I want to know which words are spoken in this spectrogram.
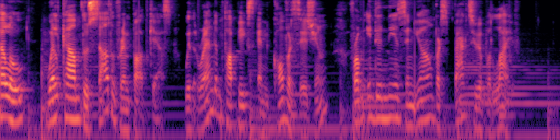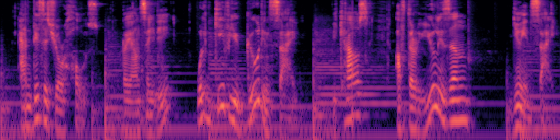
Hello, welcome to South Frame Podcast with random topics and conversation from Indonesian young perspective about life. And this is your host, Ryan Saidi, will give you good insight because after you listen, you insight.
